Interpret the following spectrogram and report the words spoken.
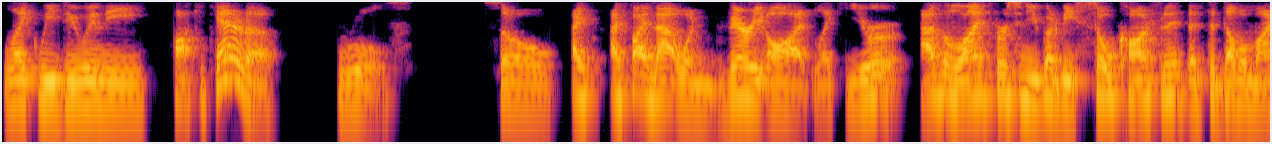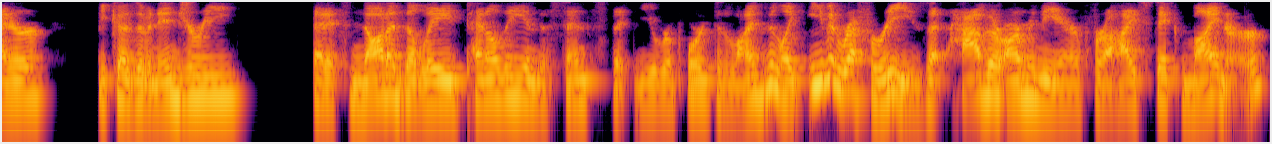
like we do in the Hockey Canada rules. So I, I find that one very odd. Like you're, as a lines person, you've got to be so confident that it's a double minor because of an injury that it's not a delayed penalty in the sense that you report to the linesman. Like even referees that have their arm in the air for a high stick minor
